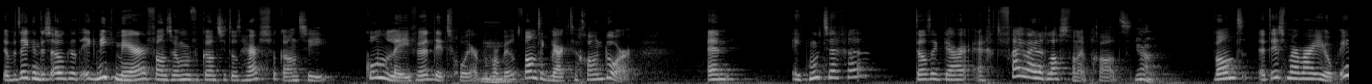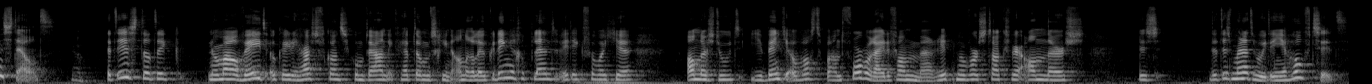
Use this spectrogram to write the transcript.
Dat betekent dus ook dat ik niet meer van zomervakantie tot herfstvakantie kon leven, dit schooljaar Mhm. bijvoorbeeld, want ik werkte gewoon door. En ik moet zeggen dat ik daar echt vrij weinig last van heb gehad. Ja, Want het is maar waar je je op instelt. Ja. Het is dat ik normaal weet, oké, de herfstvakantie komt eraan. Ik heb dan misschien andere leuke dingen gepland. Weet ik veel wat je anders doet. Je bent je alvast op aan het voorbereiden van mijn ritme wordt straks weer anders. Dus dat is maar net hoe het in je hoofd zit.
